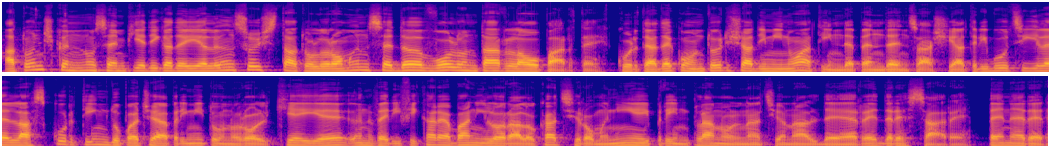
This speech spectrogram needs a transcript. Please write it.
Atunci când nu se împiedică de el însuși, statul român se dă voluntar la o parte. Curtea de conturi și-a diminuat independența și atribuțiile la scurt timp după ce a primit un rol cheie în verificarea banilor alocați României prin Planul Național de Redresare, PNRR.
